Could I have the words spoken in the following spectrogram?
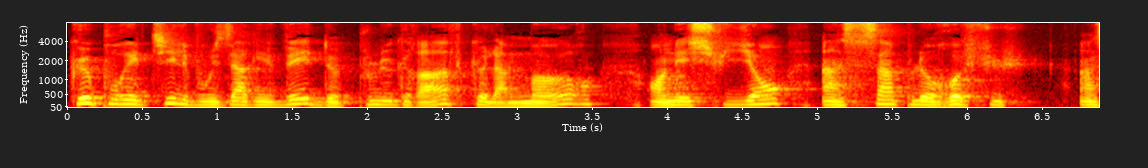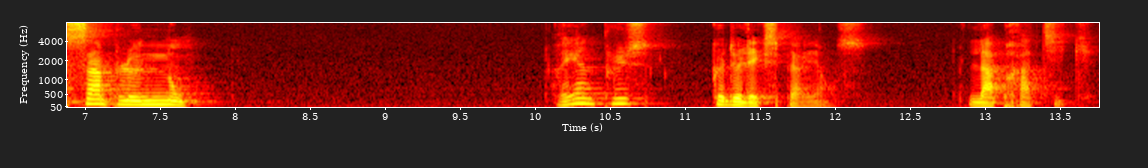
Que pourrait-il vous arriver de plus grave que la mort en essuyant un simple refus, un simple non? Rien de plus que de l'expérience, la pratique.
